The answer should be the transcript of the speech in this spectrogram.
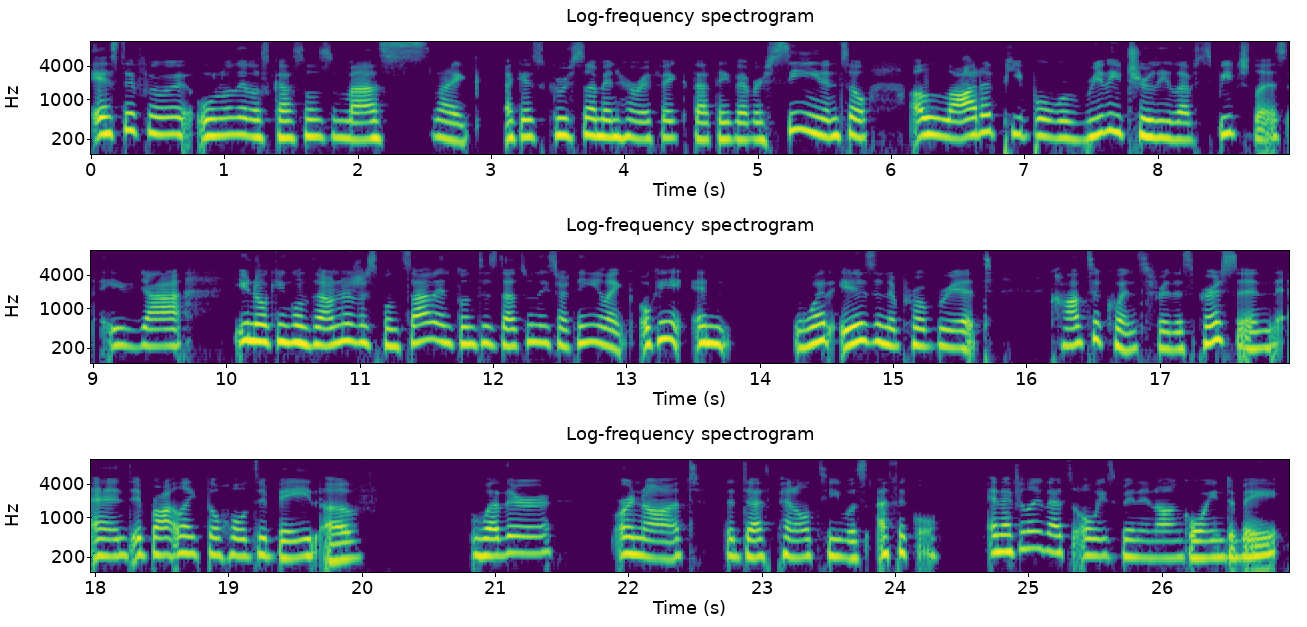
este fue uno de los casos más, like, I guess, gruesome and horrific that they've ever seen. And so, a lot of people were really, truly left speechless. Y ya, you know, que encontraron el responsable. Entonces, that's when they start thinking, like, okay, and what is an appropriate consequence for this person? And it brought, like, the whole debate of whether or not the death penalty was ethical. And I feel like that's always been an ongoing debate.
